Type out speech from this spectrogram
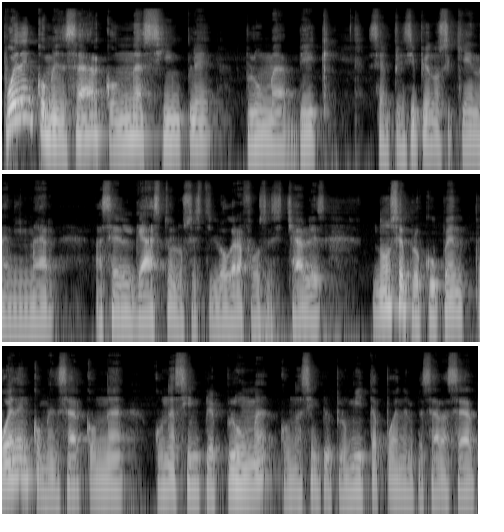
Pueden comenzar con una simple pluma Bic. Si en principio no se quieren animar a hacer el gasto en los estilógrafos desechables, no se preocupen, pueden comenzar con una, simple pluma, con una simple plumita, pueden empezar a hacer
